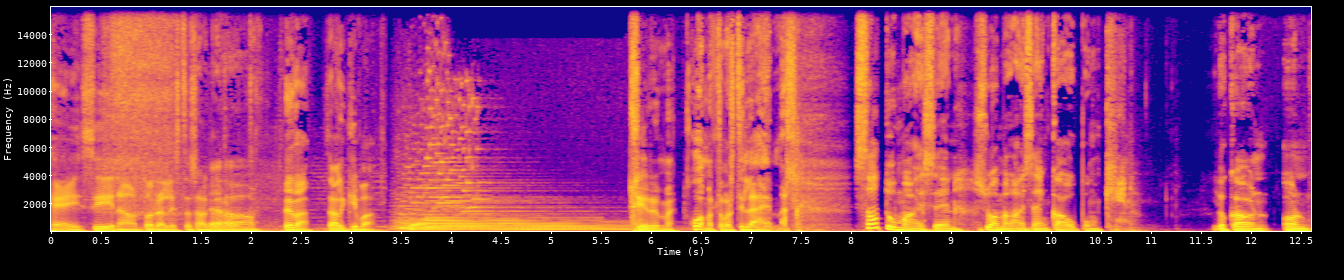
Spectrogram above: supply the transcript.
Hei, siinä on todellista sankaruutta. Joo. Hyvä, tämä oli kiva. Siirrymme huomattavasti lähemmäs. Satumaiseen suomalaiseen kaupunkiin, joka on, on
